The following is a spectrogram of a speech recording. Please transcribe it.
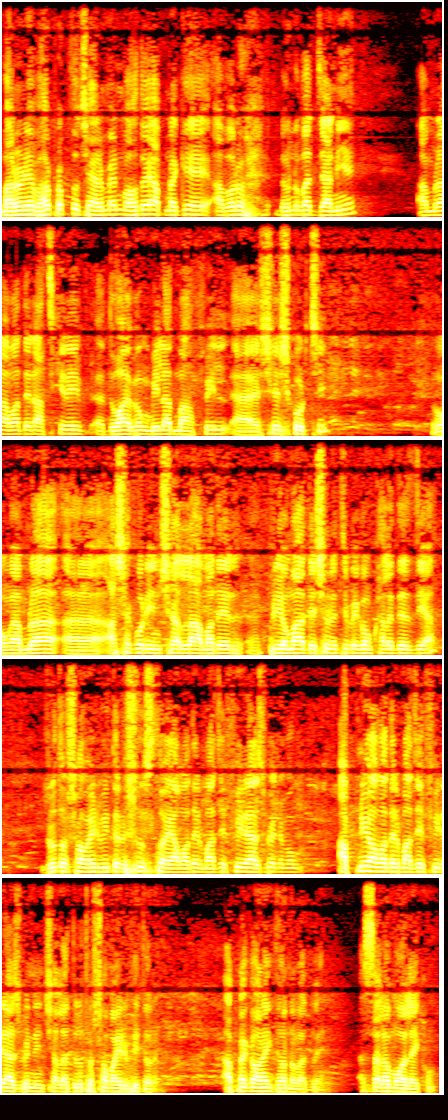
মাননীয় ভারপ্রাপ্ত চেয়ারম্যান মহোদয়, আপনাকে আবারও ধন্যবাদ জানিয়ে আমরা আমাদের আজকের এই দোয়া এবং মিলাদ মাহফিল শেষ করছি। এবং আমরা আশা করি ইনশাল্লাহ আমাদের প্রিয় মা দেশনেত্রী বেগম খালেদা জিয়া দ্রুত সময়ের ভিতরে সুস্থ হয়ে আমাদের মাঝে ফিরে আসবেন এবং আপনিও আমাদের মাঝে ফিরে আসবেন ইনশাল্লাহ দ্রুত সময়ের ভিতরে। আপনাকে অনেক ধন্যবাদ ভাই। আসসালামু আলাইকুম।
